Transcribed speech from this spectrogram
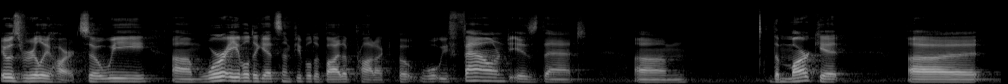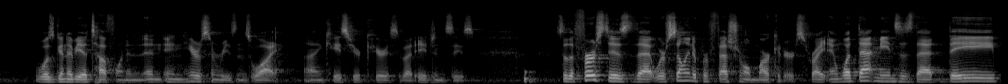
It was really hard. So we um, were able to get some people to buy the product, but what we found is that um, the market uh, was going to be a tough one, and, and, and here are some reasons why, uh, in case you're curious about agencies. So the first is that we're selling to professional marketers, right? And what that means is that they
